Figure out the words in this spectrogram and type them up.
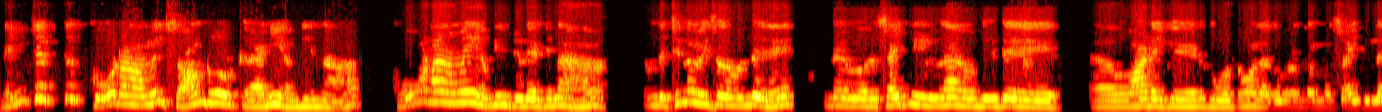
நெஞ்சத்து கோடாமை சான்றோர்க்கு அணி அப்படின்னா கோணாமை அப்படின்னு சொல்லியாச்சுன்னா இந்த சின்ன வயசுல வந்து இந்த சைக்கிள்லாம் வந்துக்கிட்டு அஹ், வாடகைக்கு எடுத்து ஓட்டுவோம். அதுக்கப்புறம் இந்த சைக்கிள்ல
